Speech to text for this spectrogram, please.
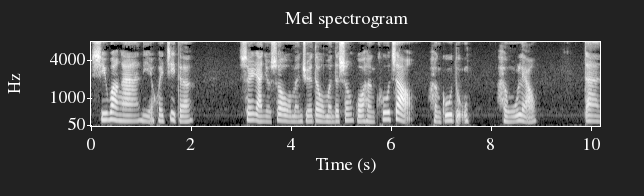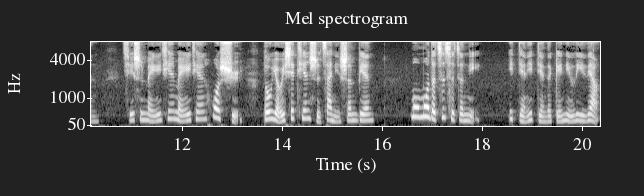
希望啊，你也会记得。虽然有时候我们觉得我们的生活很枯燥、很孤独、很无聊，但其实每一天、每一天，或许都有一些天使在你身边，默默的支持着你，一点一点的给你力量，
